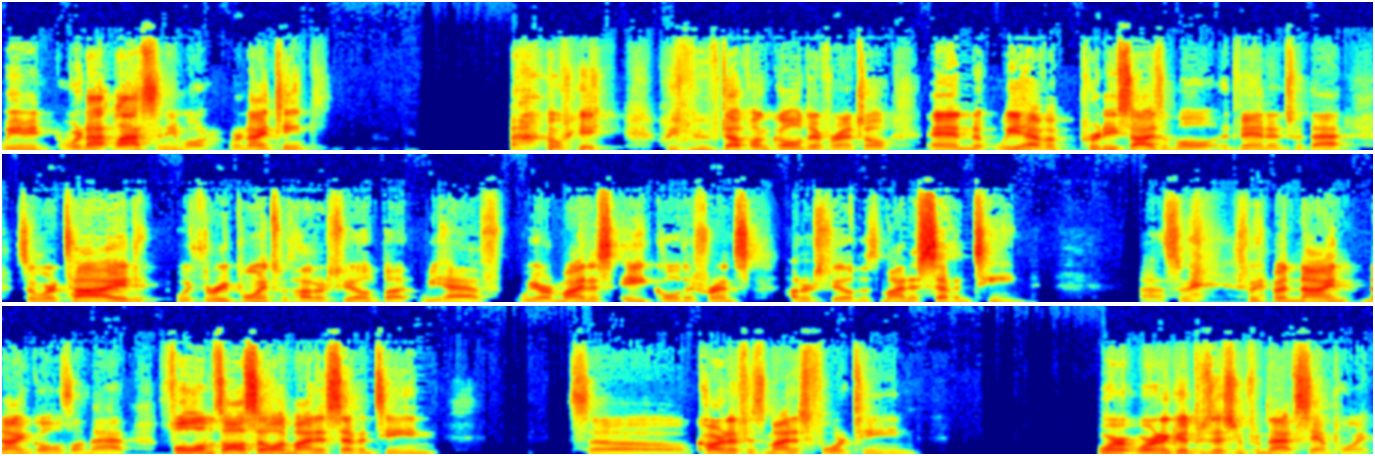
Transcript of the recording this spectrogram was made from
we we're not last anymore. We're nineteenth. we we moved up on goal differential, and we have a pretty sizable advantage with that. So we're tied with three points with Huddersfield, but we have we are minus eight goal difference. Huddersfield is minus seventeen. Uh, so, we, so we have a nine nine goals on that. Fulham's also on minus seventeen. So Cardiff is minus fourteen we're we're in a good position from that standpoint.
